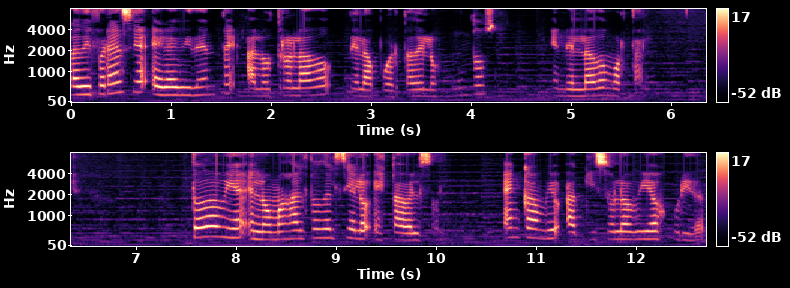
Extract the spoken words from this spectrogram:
La diferencia era evidente al otro lado de la puerta de los mundos, en el lado mortal. Todavía en lo más alto del cielo estaba el sol. En cambio, aquí solo había oscuridad.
